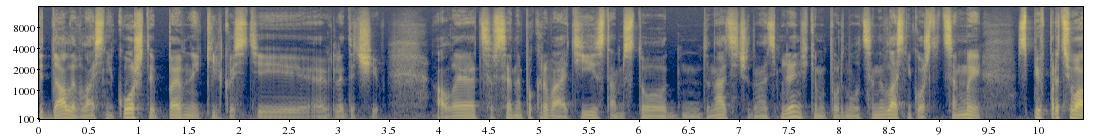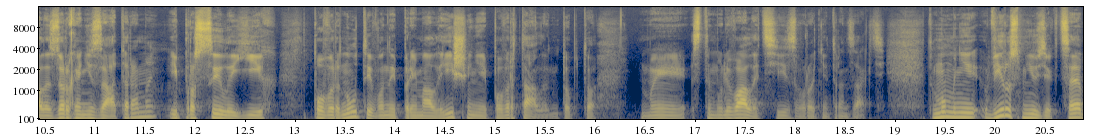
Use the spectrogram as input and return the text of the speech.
віддали власні кошти певної кількості е, глядачів. Але це все не покриває. Ті там 111 чи 12 мільйонів, які ми повернули. Це не власні кошти. Це ми співпрацювали з організаторами і просили їх повернути. Вони приймали рішення і повертали. Ну, Тобто ми стимулювали ці зворотні транзакції. Тому мені вірус Music це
